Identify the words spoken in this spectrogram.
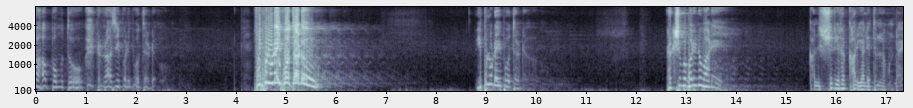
పాపముతో రాజీ పడిపోతాడు విపులుడైపోతాడు విపులుడైపోతాడు రక్షింపబడిన వాడే. కానీ శరీర కార్యాలు ఉంటాయి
